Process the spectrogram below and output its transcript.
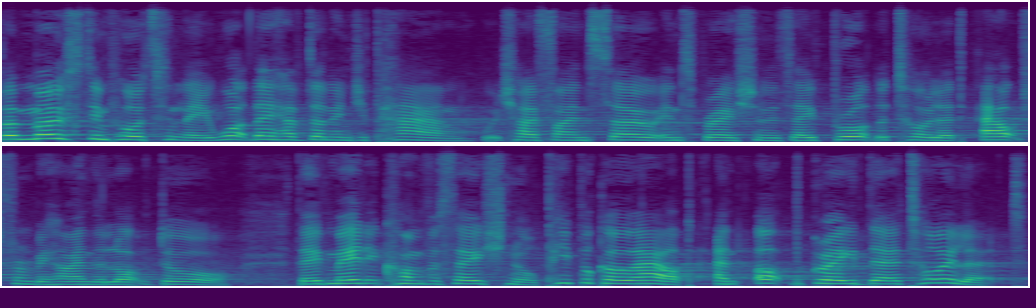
but most importantly, what they have done in Japan, which I find so inspirational, is they've brought the toilet out from behind the locked door. They've made it conversational. People go out and upgrade their toilet.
